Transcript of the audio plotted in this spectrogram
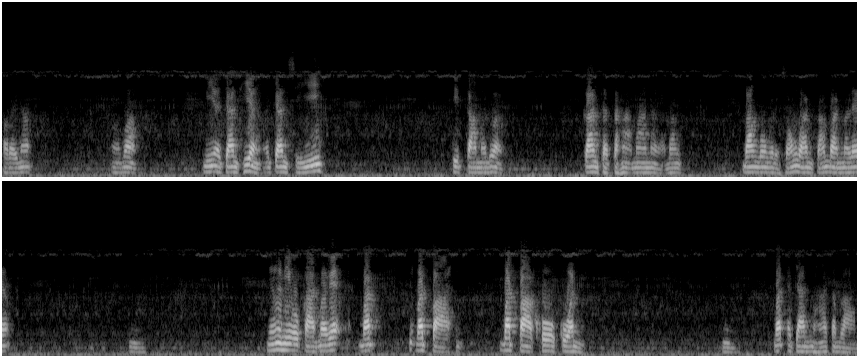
อะไรนะว่า มีอาจารย์เที่ยง อาจารย์สี ติดตามมาด้วย การสัตหามานะ่ะบางบางวงก็ได้สองวันสามวันมาแล้วยังไม่มีโอกาสมาแวะวัดวัดป่าวัดป่าโคกวนวัดอาจารย์มหาสำราม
